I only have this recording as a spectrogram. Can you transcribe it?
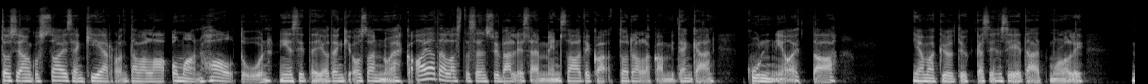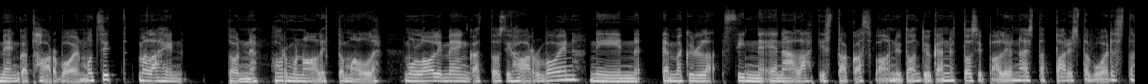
tosiaan kun sai sen kierron tavallaan omaan haltuun, niin sitten jotenkin osannut ehkä ajatella sitä sen syvällisemmin, saatika todellakaan mitenkään kunnioittaa. Ja mä kyllä tykkäsin siitä, että mulla oli menkat harvoin, mutta sitten mä lähdin tonne hormonaalittomalle. Mulla oli menkat tosi harvoin, niin en mä kyllä sinne enää lähtisi takas, vaan nyt on tykännyt tosi paljon näistä parista vuodesta.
